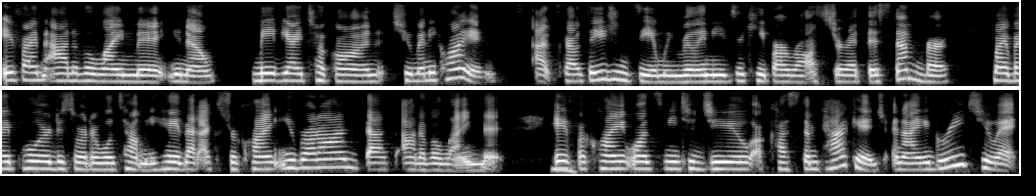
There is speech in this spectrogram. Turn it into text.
If I'm out of alignment, you know, maybe I took on too many clients at Scouts Agency and we really need to keep our roster at this number my bipolar disorder will tell me, hey, that extra client you brought on, that's out of alignment. Mm-hmm. If a client wants me to do a custom package and I agree to it,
